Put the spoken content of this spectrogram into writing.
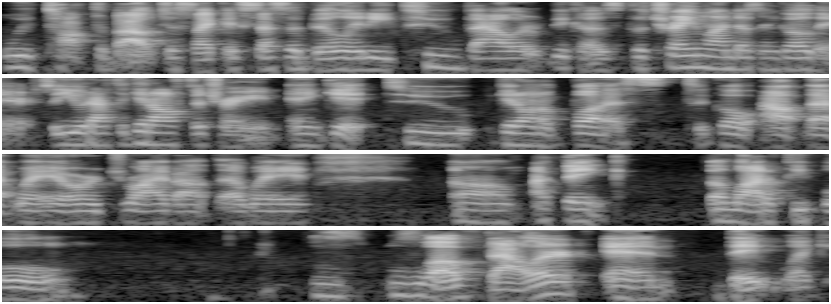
we talked about just like accessibility to Ballard because the train line doesn't go there. So you would have to get off the train and get to get on a bus to go out that way or drive out that way. Um, I think a lot of people l- love Ballard and they like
